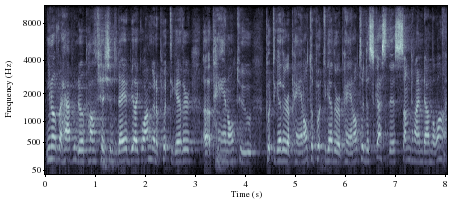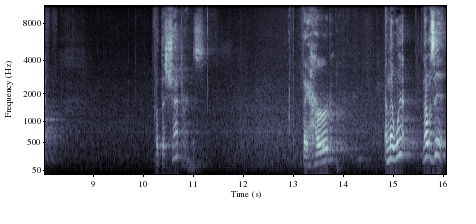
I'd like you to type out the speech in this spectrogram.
You know, if it happened to a politician today, I'd be like, well, I'm going to put together a panel to put together a panel to put together a panel to discuss this sometime down the line. But the shepherds, they heard and they went. That was it.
